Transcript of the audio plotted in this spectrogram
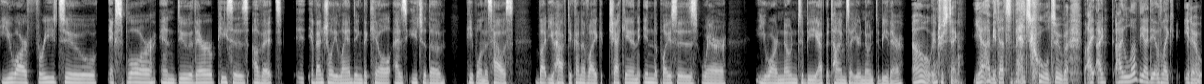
you are free to explore and do their pieces of it, eventually landing the kill as each of the people in this house. But you have to kind of like check in in the places where you are known to be at the times that you're known to be there. Oh, interesting. Yeah, I mean that's that's cool too. But I I I love the idea of like you know,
